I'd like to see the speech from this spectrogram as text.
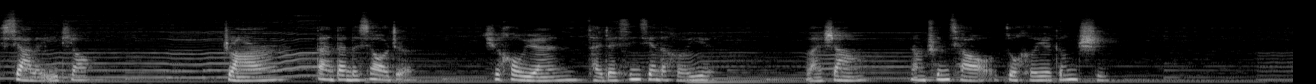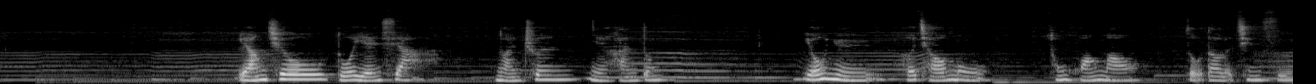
吓了一跳，转而淡淡的笑着，去后园采摘新鲜的荷叶，晚上。让春巧做荷叶羹吃。凉秋夺炎夏，暖春碾寒冬。有女和乔木从黄毛走到了青丝，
